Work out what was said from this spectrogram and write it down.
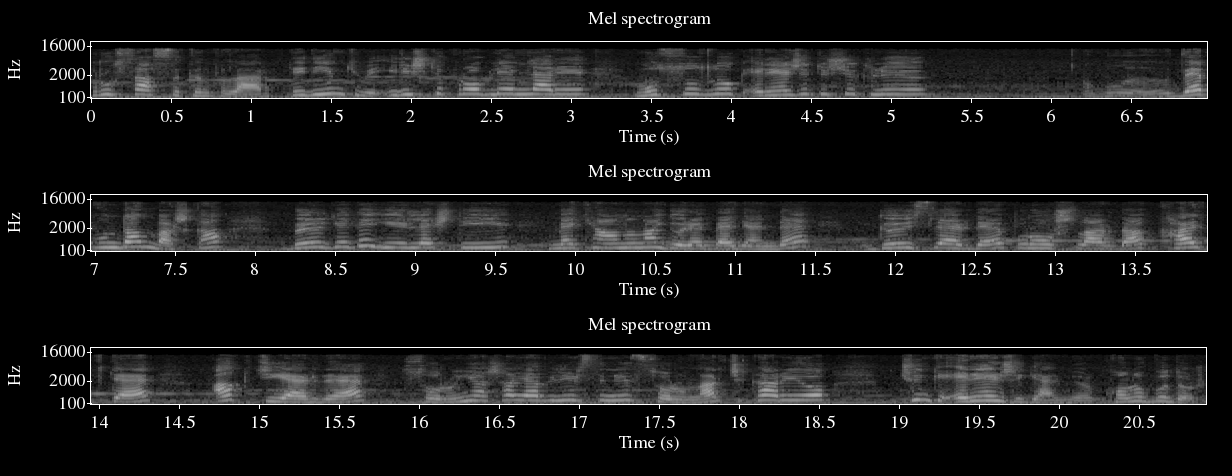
ruhsal sıkıntılar. Dediğim gibi ilişki problemleri, mutsuzluk, enerji düşüklüğü, ve bundan başka bölgede yerleştiği mekanına göre bedende, göğüslerde, bronşlarda, kalpte, akciğerde sorun yaşayabilirsiniz. Sorunlar çıkarıyor. Çünkü enerji gelmiyor. Konu budur.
